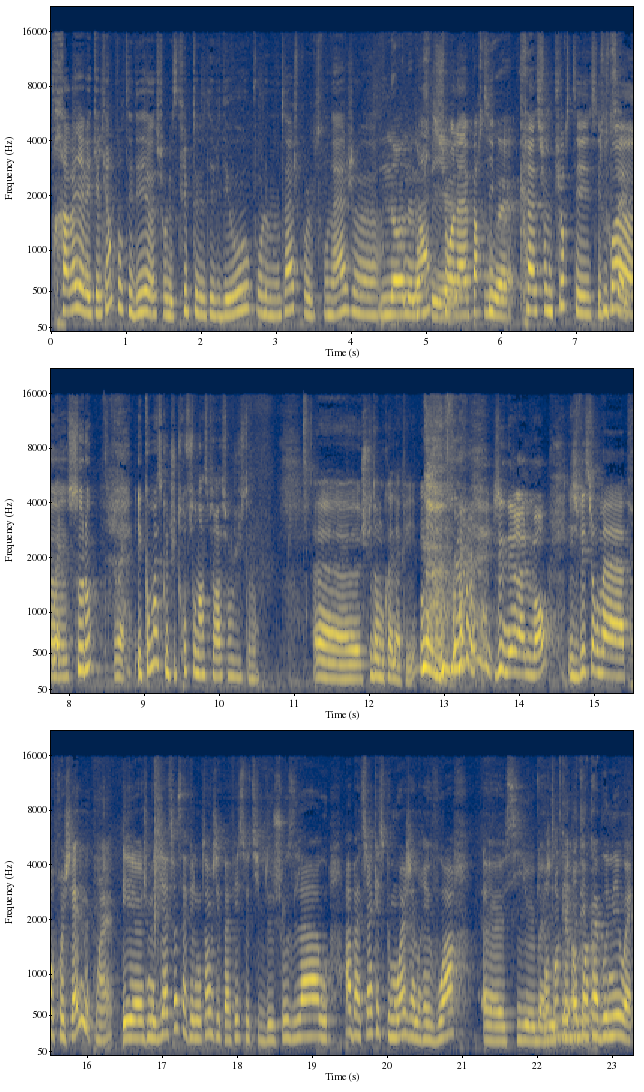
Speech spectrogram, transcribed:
travailles avec quelqu'un pour t'aider euh, sur le script de tes vidéos, pour le montage, pour le tournage euh, Non, non, non. Sur euh, la partie tout, ouais. création pure, c'est toi seule, euh, solo. Ouais. Et comment est-ce que tu trouves ton inspiration justement? Euh, je suis dans mon canapé, généralement. Et je vais sur ma propre chaîne. Ouais. Et euh, je me dis, ah tiens, ça fait longtemps que j'ai pas fait ce type de choses-là. Ou, ah bah tiens, qu'est-ce que moi j'aimerais voir euh, si euh, bah, En tant qu'abonné, ouais.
